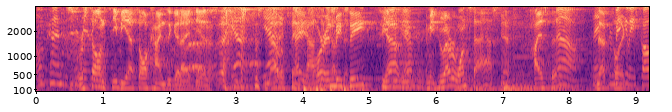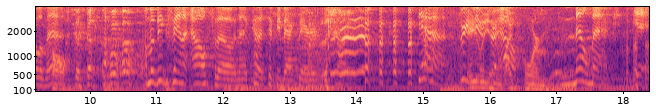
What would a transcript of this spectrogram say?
All kinds of shit. We're selling CBS all kinds of good ideas. Yeah. yeah. That was Hey, fantastic. or NBC. See yeah, yeah. I mean, whoever wants to ask. Yeah. Highest bid. Oh, thanks for making me follow that. I'm a big fan of Alf, though, and that kind of took me back there. yeah, three cheers for Alien life Alf. form. Melmac. Yeah.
